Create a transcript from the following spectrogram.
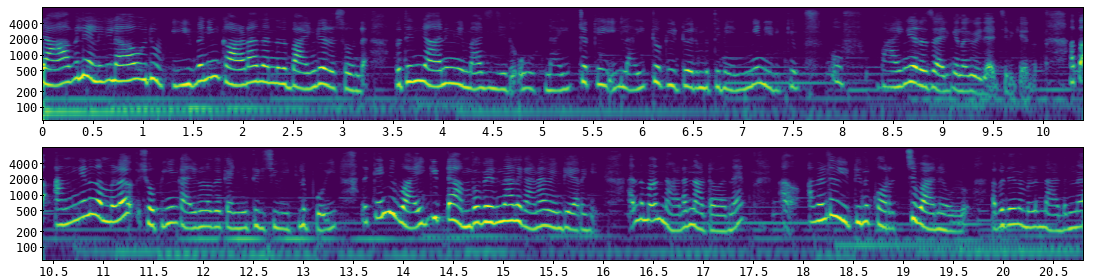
രാവിലെ അല്ലെങ്കിൽ ആ ഒരു ഈവനിങ് കാണാൻ തന്നെ അത് ഭയങ്കര രസമുണ്ട്. അപ്പോഴത്തേനും ഞാനിങ്ങനെ ഇമാജിൻ ചെയ്തു ഓ നൈറ്റൊക്കെ ഈ ലൈറ്റൊക്കെ ഇട്ട് വരുമ്പോഴത്തേന് എങ്ങനെ ഇരിക്കും? ഓഫ് ഭയങ്കര രസമായിരിക്കും എന്നൊക്കെ വിചാരിച്ചിരിക്കുന്നു അപ്പോൾ അങ്ങനെ നമ്മൾ ഷോപ്പിങ്ങും കാര്യങ്ങളൊക്കെ കഴിഞ്ഞ് തിരിച്ച് വീട്ടിൽ പോയി. അത് കഴിഞ്ഞ് വൈകിട്ട് അമ്പ് പെരുന്നാൾ കാണാൻ വേണ്ടി ഇറങ്ങി. അത് നമ്മൾ നടന്നാട്ടോ വന്നേ. അവളുടെ വീട്ടിൽ നിന്ന് കുറച്ച് വാനേ ഉള്ളൂ. അപ്പോഴത്തേക്കും നമ്മൾ നടന്ന്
